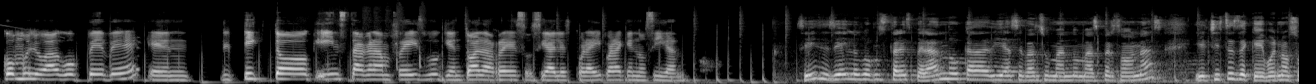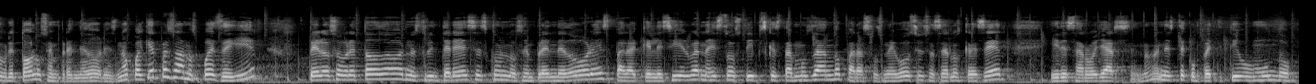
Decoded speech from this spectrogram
como lo hago PB en TikTok, Instagram, Facebook y en todas las redes sociales por ahí para que nos sigan. Sí, sí, ahí los vamos a estar esperando. Cada día se van sumando más personas. Y el chiste es de que, bueno, sobre todo los emprendedores, ¿no? Cualquier persona nos puede seguir, pero sobre todo nuestro interés es con los emprendedores para que les sirvan a estos tips que estamos dando para sus negocios, hacerlos crecer y desarrollarse, ¿no? En este competitivo mundo,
